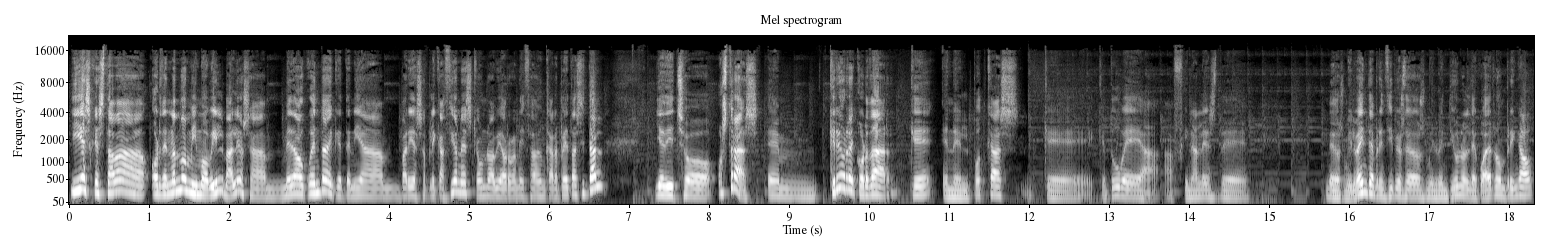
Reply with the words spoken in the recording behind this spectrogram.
Y es que estaba ordenando mi móvil, ¿vale? O sea, me he dado cuenta de que tenía varias aplicaciones que aún no había organizado en carpetas y tal y he dicho, ostras, em, creo recordar que en el podcast que, tuve a, finales de, de 2020, principios de 2021, el de Cuaderno un Pringao,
